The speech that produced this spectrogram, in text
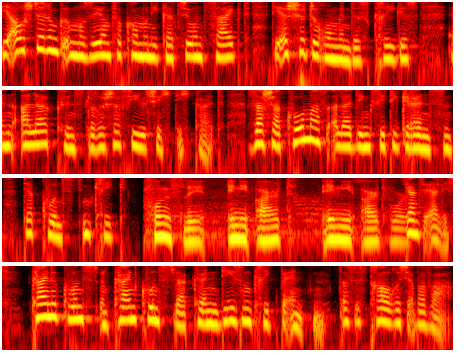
die Ausstellung im Museum für Kommunikation zeigt die Erschütterungen des Krieges in aller künstlerischer Vielschichtigkeit. Sascha Komas allerdings sieht die Grenzen der Kunst im Krieg. Honestly, any art, any artwork. Ganz ehrlich, keine Kunst und kein Kunstwerk können diesen Krieg beenden. Das ist traurig, aber wahr.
